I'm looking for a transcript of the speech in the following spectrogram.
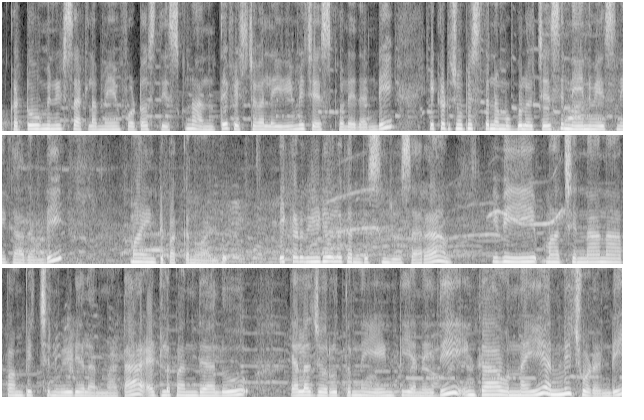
ఒక టూ మినిట్స్ అట్లా మేము ఫొటోస్ తీసుకుని అంతే ఫెస్టివల్ ఏమీ చేసుకోలేదండి. ఇక్కడ చూపిస్తున్న ముగ్గులు వచ్చేసి నేను వేసినవి కాదండి. మా ఇంటి పక్కన వాళ్ళు. ఇక్కడ వీడియోలో కనిపిస్తుంది చూసారా? ఇవి మా చిన్నాన్న పంపించిన వీడియోలు అనమాట ఎడ్ల పందాలు ఎలా జరుగుతున్నాయి ఏంటి అనేది ఇంకా ఉన్నాయి. అన్నీ చూడండి.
